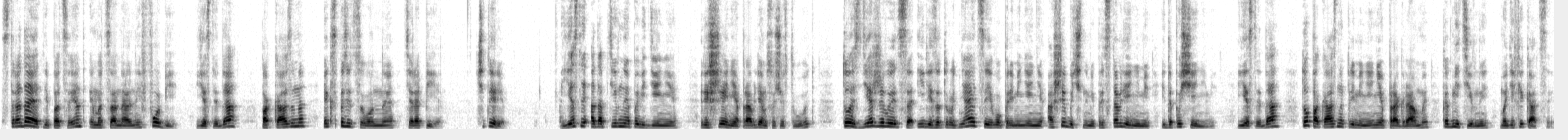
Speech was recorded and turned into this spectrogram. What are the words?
Страдает ли пациент эмоциональной фобией? Если да, показана экспозиционная терапия. 4. Если адаптивное поведение, решение проблем существует, то сдерживается или затрудняется его применение ошибочными представлениями и допущениями. Если да, то показано применение программы когнитивной модификации.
